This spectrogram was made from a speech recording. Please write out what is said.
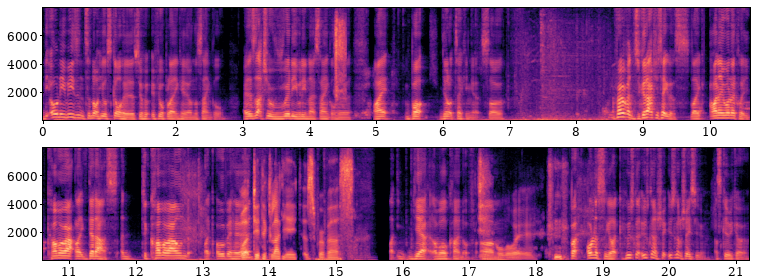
the only reason to not heal skull here is if you're playing here on this angle. And This is actually a really really nice angle here, right? But you're not taking it, so. For instance, you can actually take this, like unironically, come around like dead ass, and to come around like over here. What do the gladiators reverse? Like, yeah, well, kind of. all the Um, way. but honestly, like, who's gonna who's gonna who's gonna chase you as Kiriko?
